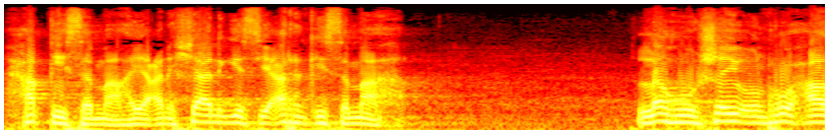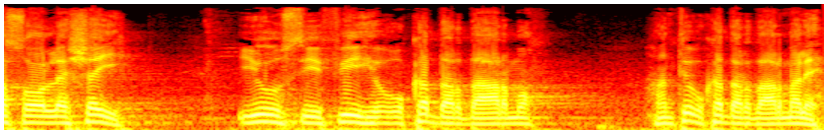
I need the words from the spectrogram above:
xaqiisa ma aha yacni sha'nigiisa iyo arrinkiisa ma aha lahu shay-un ruuxaasoo le shay yuusii fiihi uu ka dardaarmo. Hanti uu ka dardaarmo leh.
